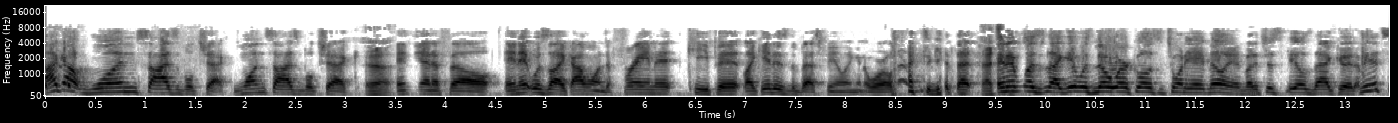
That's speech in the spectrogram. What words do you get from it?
I got one sizable check, one sizable check Yeah. in the NFL, and it was like I wanted to frame it, keep it. Like it is the best feeling in the world to get that. That's- and it was like it was nowhere close to 28 million, but it just feels that good. I mean, it's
